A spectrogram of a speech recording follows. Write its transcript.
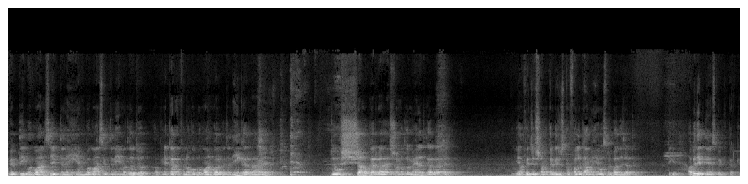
व्यक्ति भगवान से युक्त नहीं है भगवान से युक्त नहीं है मतलब जो अपने कर्म फलों को भगवान को अर्पित नहीं कर रहा है जो श्रम कर रहा है श्रम मतलब मेहनत कर रहा है या फिर जो श्रम करके जो उसका फल काम है उसमें बंध जाता है। ठीक है अभी देखते हैं इसको करके।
